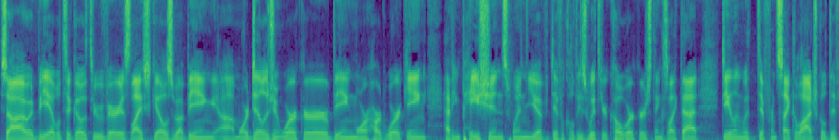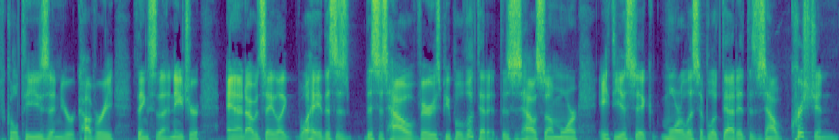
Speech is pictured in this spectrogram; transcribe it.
So I would be able to go through various life skills about being a more diligent worker, being more hardworking, having patience when you have difficulties with your coworkers, things like that, dealing with different psychological difficulties and your recovery, things of that nature. And I would say like, well, hey, this is this is how various people have looked at it. This is how some more atheistic moralists have looked at it. This is how Christian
